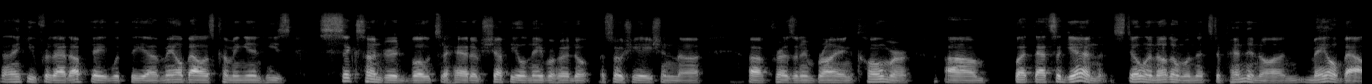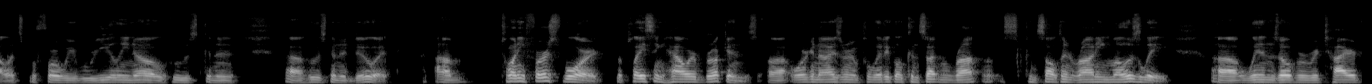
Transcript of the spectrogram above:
thank you for that update with the uh, mail ballots coming in. He's 600 votes ahead of Sheffield Neighborhood Association uh, uh, President Brian Comer. Um, but that's again still another one that's dependent on mail ballots before we really know who's to uh, who's to do it. Um, 21st Ward, replacing Howard Brookins, uh, organizer and political consultant, Ron, consultant Ronnie Mosley uh, wins over retired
